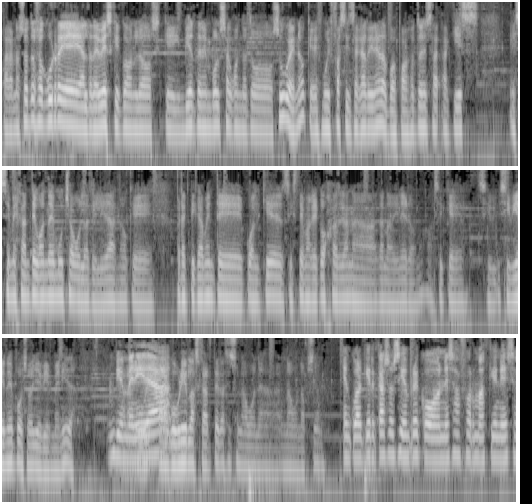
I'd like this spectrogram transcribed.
para nosotros ocurre al revés que con los que invierten en bolsa cuando todo sube, ¿no? Que es muy fácil sacar dinero, pues para nosotros aquí es es semejante cuando hay mucha volatilidad, ¿no? Que prácticamente cualquier sistema que cojas gana, gana dinero, ¿no? Así que si, viene, pues oye, bienvenida. Bienvenida. Para cubrir, las carteras es una buena, una buena opción. En cualquier caso, siempre con esa formación ese,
